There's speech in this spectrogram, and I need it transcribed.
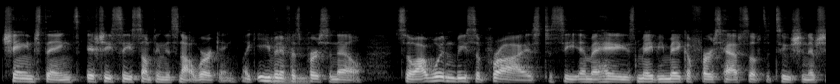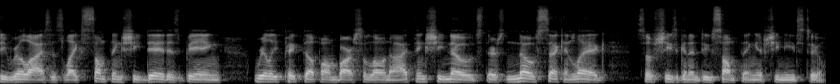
change things if she sees something that's not working, like even if it's mm-hmm. personnel. So I wouldn't be surprised to see Emma Hayes maybe make a first half substitution if she realizes like something she did is being really picked up on Barcelona. I think she knows there's no second leg, so she's going to do something if she needs to.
